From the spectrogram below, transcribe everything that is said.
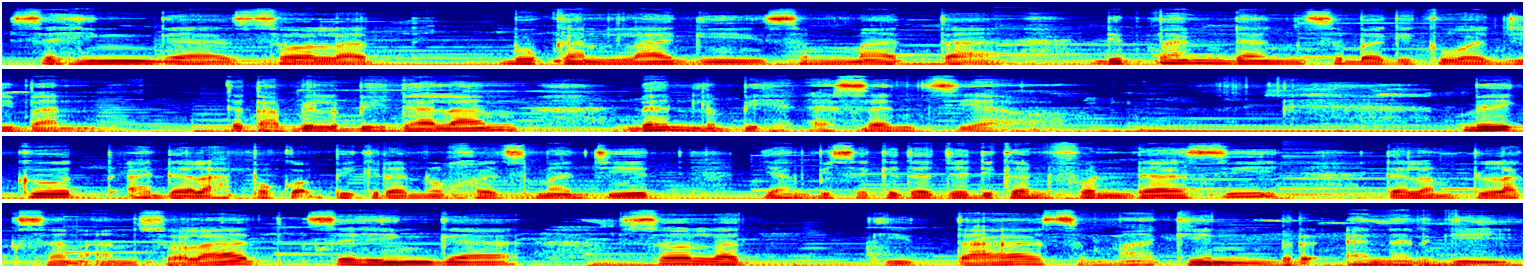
sehingga sholat bukan lagi semata dipandang sebagai kewajiban, tetapi lebih dalam dan lebih esensial. Berikut adalah pokok pikiran Nurholis Majid yang bisa kita jadikan fondasi dalam pelaksanaan sholat sehingga sholat kita semakin berenergi.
